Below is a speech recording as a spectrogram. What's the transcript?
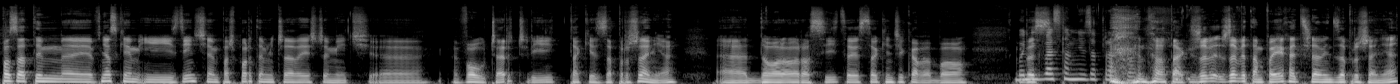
Poza tym y, wnioskiem i zdjęciem, paszportem nie trzeba jeszcze mieć voucher, czyli takie zaproszenie do Rosji. To jest całkiem ciekawe, bo Bo bez- nikt was tam nie zaprasza. No tak, żeby, żeby tam pojechać, trzeba mieć zaproszenie.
